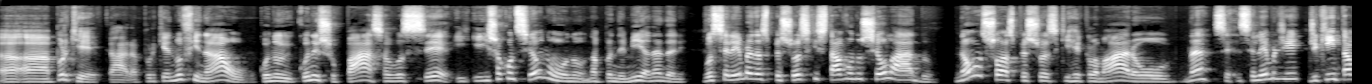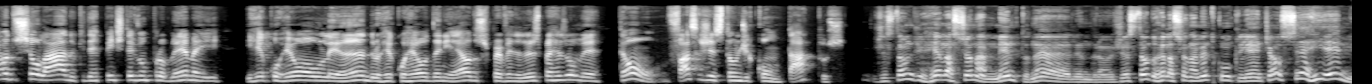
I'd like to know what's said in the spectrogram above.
Uh, uh, por quê, cara? Porque no final, quando, quando isso passa, você. E, e isso aconteceu no, no, na pandemia, né, Dani? Você lembra das pessoas que estavam do seu lado. Não só as pessoas que reclamaram, ou, né? Você lembra de, de quem estava do seu lado, que de repente teve um problema e, e recorreu ao Leandro, recorreu ao Daniel dos supervendedores para resolver. Então, faça gestão de contatos. Gestão de relacionamento, né, Leandrão? Gestão do relacionamento com o cliente é o CRM.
